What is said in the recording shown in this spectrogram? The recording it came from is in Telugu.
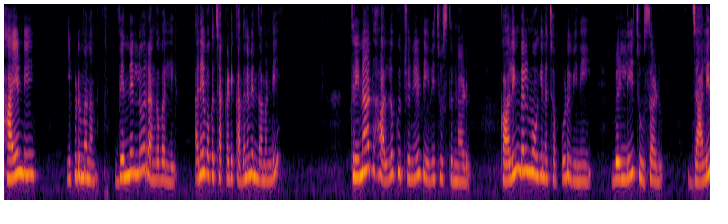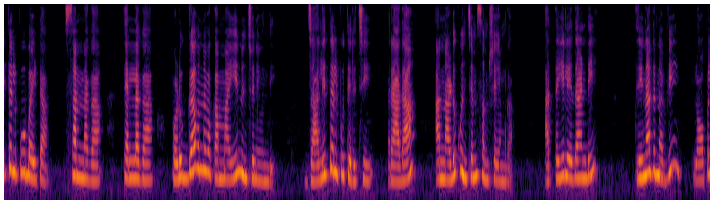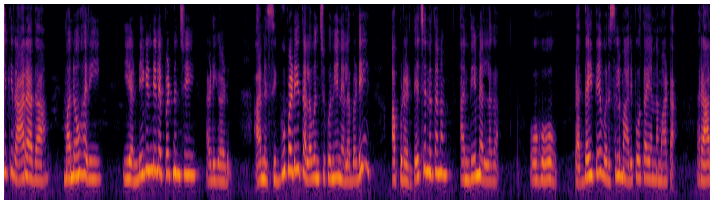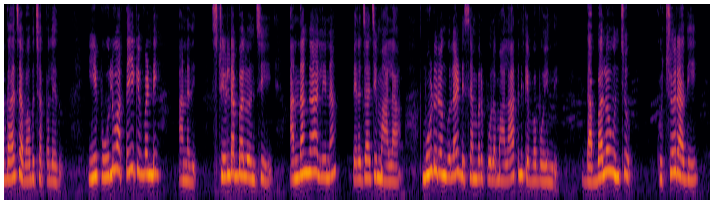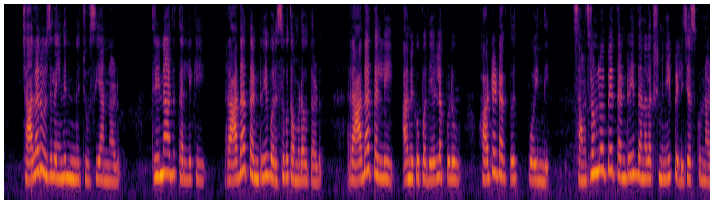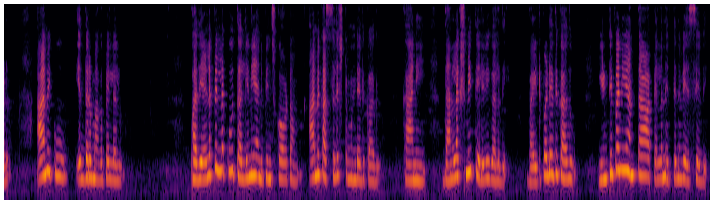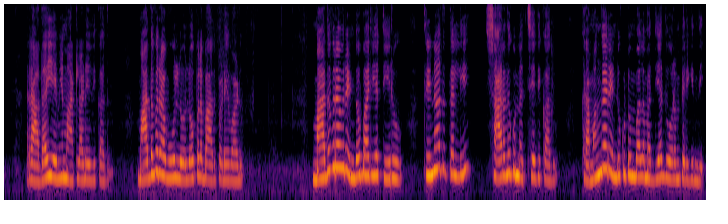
హాయ్ అండి. ఇప్పుడు మనం వెన్నెల్లో రంగవల్లి అనే ఒక చక్కటి కథను విందామండి. త్రినాథ్ హాల్లో కూర్చుని టీవీ చూస్తున్నాడు. కాలింగ్ బెల్ మోగిన చప్పుడు విని వెళ్ళి చూశాడు. జాలి తలుపు బయట సన్నగా తెల్లగా పొడుగ్గా ఉన్న ఒక అమ్మాయి నుంచుని ఉంది. జాలి తలుపు తెరిచి రాధా అన్నాడు కొంచెం సంశయంగా. అత్తయ్య లేదా అండి? త్రినాథ్ నవ్వి లోపలికి రారాదా మనోహరి ఈ అండిగిండిలు ఎప్పటి నుంచి? అడిగాడు. ఆమె సిగ్గుపడి తల వంచుకొని నిలబడి అప్పుడంటే చిన్నతనం అంది మెల్లగా. ఓహో పెద్దయితే వరుసలు మారిపోతాయన్నమాట. రాధా జవాబు చెప్పలేదు. ఈ పూలు అత్తయ్యకి ఇవ్వండి అన్నది. స్టీల్ డబ్బాలోంచి అందంగా అల్లిన విరజాజి మాల మూడు రంగుల డిసెంబర్ పూలమాల అతనికి ఇవ్వబోయింది డబ్బాలో ఉంచు కూర్చోరాది చాలా రోజులైంది నిన్ను చూసి అన్నాడు. త్రినాథ్ తల్లికి రాధా తండ్రి వరుసకు తమ్ముడవుతాడు. రాధా తల్లి ఆమెకు పదేళ్ళప్పుడు హార్ట్ అటాక్తో పోయింది. సంవత్సరంలోపే తండ్రి ధనలక్ష్మిని పెళ్ళి చేసుకున్నాడు. ఆమెకు ఇద్దరు మగపిల్లలు. పదేళ్ళ పిల్లకు తల్లిని అనిపించుకోవటం ఆమెకు అస్సలు ఇష్టం ఉండేది కాదు. కానీ ధనలక్ష్మి తెలివిగలది బయటపడేది కాదు. ఇంటి పని అంతా ఆ పిల్ల నెత్తిన వేసేది. రాధా ఏమీ మాట్లాడేది కాదు. మాధవరావు లోపల బాధపడేవాడు. మాధవరావు రెండో భార్య తీరు త్రినాథ్ తల్లి శారదకు నచ్చేది కాదు. క్రమంగా రెండు కుటుంబాల మధ్య దూరం పెరిగింది.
